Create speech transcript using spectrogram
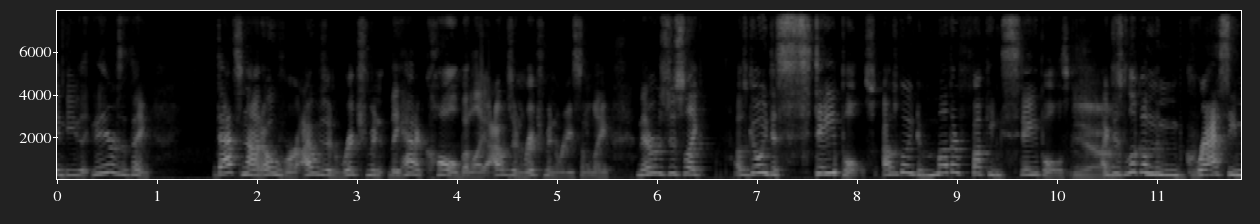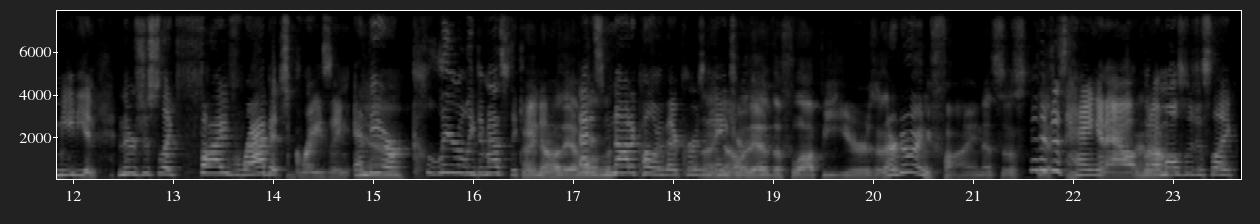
and you- here's the thing. That's not over. I was in Richmond. They had a call, but like I was in Richmond recently, and there was just like I was going to Staples. I was going to motherfucking Staples. Yeah. I just look on the grassy median, and there's just like five rabbits grazing, and they are clearly domesticated. I know, they have That is the- not a color that occurs in I nature. know they have the floppy ears, and they're doing fine. It's just They're yeah, just hanging out, but I'm also just like,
